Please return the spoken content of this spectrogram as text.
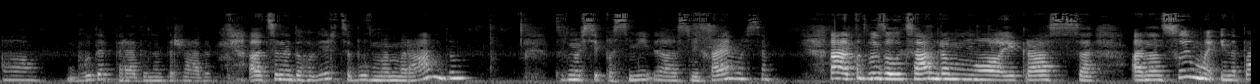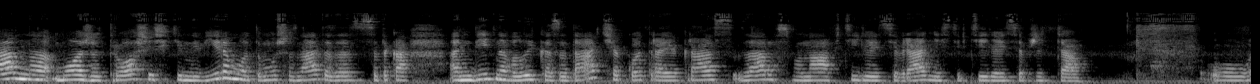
а, буде передана державі. Це не договір, це був меморандум. Тут ми всі посміхаємося. А тут ми з Олександром якраз е, анонсуємо і, напевно, може трошечки не віримо, тому що, знаєте, це така амбітна велика задача, котра якраз зараз вона втілюється в реальність і втілюється в життя. О,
